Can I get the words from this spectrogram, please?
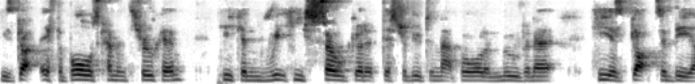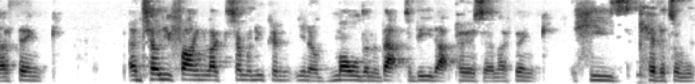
He's got if the ball's coming through him, he can. Re, he's so good at distributing that ball and moving it. He has got to be. I think until you find like someone who can, you know, mold and adapt to be that person. I think he's pivotal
